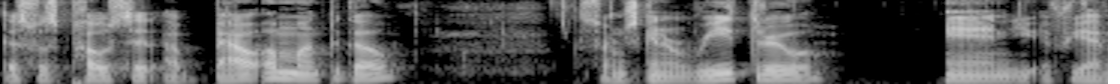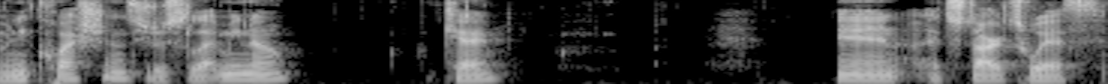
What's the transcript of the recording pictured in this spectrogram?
this was posted about a month ago. So I'm just going to read through. And you, if you have any questions, you just let me know. Okay. And it starts with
